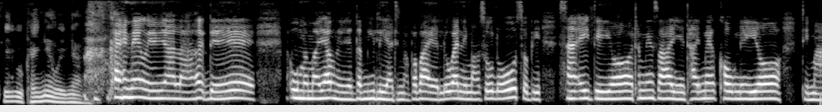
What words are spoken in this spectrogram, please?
ဒီကိုခိုင်းနေဝေးများခိုင်းနေဝေးများလားဟုတ်တယ်။ဦးမမရောက်နေတဲ့သမီးလေးကဒီမှာပပရဲ့လိုအပ်နေမှာဆိုလို့ဆိုပြီးဆန်အိတ်တွေရောထမင်းစားရင်ထိုင်မဲ့ခုံတွေရောဒီမှာ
